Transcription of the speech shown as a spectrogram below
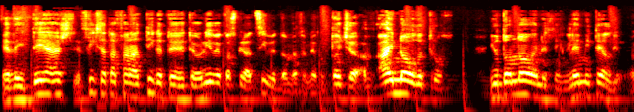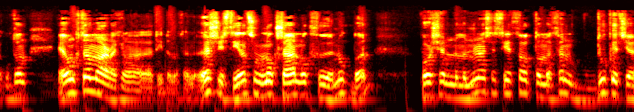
Edhe ideja është fiks ata fanatikët e teorive konspirative, domethënë, e kupton që I know the truth, you don't know anything, let me tell you, e kupton, e unë këtë marr nga ky aty, domethënë, është i sjellshëm, nuk shan, nuk fyen, nuk bën, por që në mënyrën se si e thotë, domethënë, duket që,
